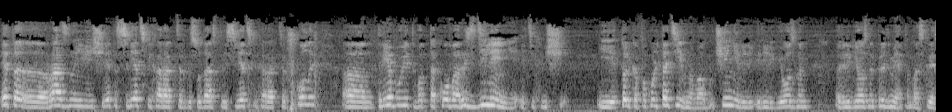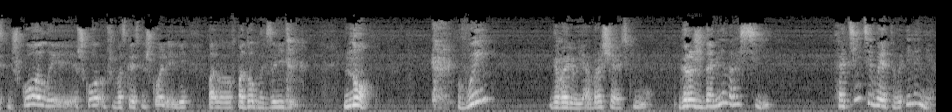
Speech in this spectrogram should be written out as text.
это э, разные вещи, это светский характер государства и светский характер школы э, требует вот такого разделения этих вещей. И только факультативного обучения религиозным, религиозным предметам воскресной школы, школ, в воскресной школе или в подобных заведениях. Но вы, говорю я, обращаюсь к нему, гражданин России. Хотите вы этого или нет?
